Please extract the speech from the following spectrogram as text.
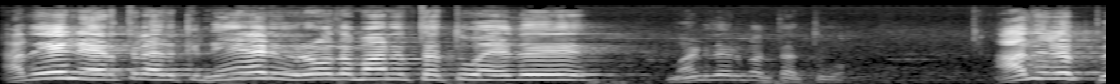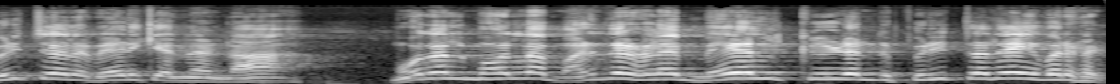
அதே நேரத்தில் அதுக்கு நேர் விரோதமான தத்துவம் எது? மனிதர்ம தத்துவம். அதில் பிரித்ததில் வேடிக்கை என்னென்னா முதல் முதல்ல மனிதர்களை மேல் கீழ் என்று பிரித்ததே இவர்கள்.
